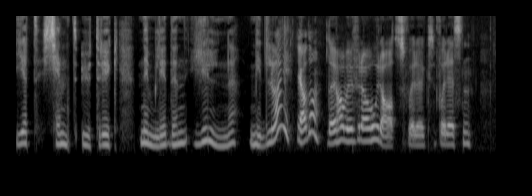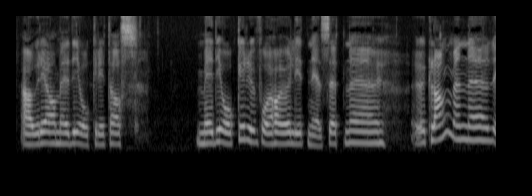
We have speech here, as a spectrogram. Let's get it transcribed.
i et kjent uttrykk, nemlig den gylne middelvei. Ja da, det har vi fra Horats forresten. Aurea mediocritas. Medioker har jo litt nedsettende eh, klang, men eh,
